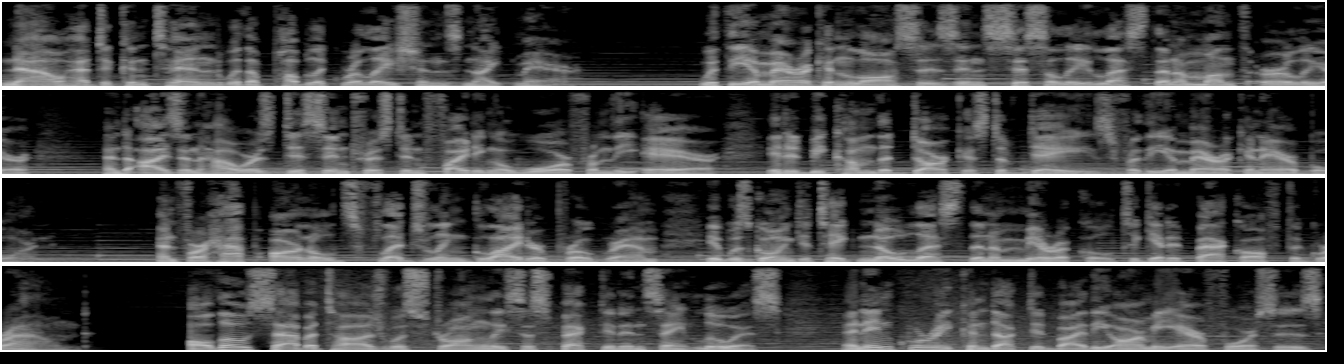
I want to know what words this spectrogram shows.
now had to contend with a public relations nightmare. With the American losses in Sicily less than a month earlier, and Eisenhower's disinterest in fighting a war from the air, it had become the darkest of days for the American airborne. And for Hap Arnold's fledgling glider program, it was going to take no less than a miracle to get it back off the ground. Although sabotage was strongly suspected in St. Louis, an inquiry conducted by the Army Air Forces,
